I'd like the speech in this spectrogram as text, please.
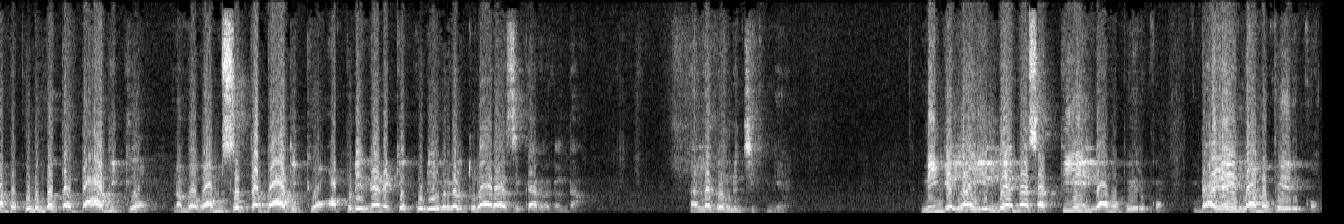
நம்ம குடும்பத்தை பாதிக்கும் நம்ம வம்சத்தை பாதிக்கும் அப்படின்னு நினைக்கக்கூடியவர்கள் துளாராசிக்காரர்கள் தான். நல்லா கவனிச்சுக்குங்க. நீங்க எல்லாம் இல்லைன்னா சத்தியம் இல்லாம போயிருக்கும். பயம் இல்லாம போயிருக்கும்.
